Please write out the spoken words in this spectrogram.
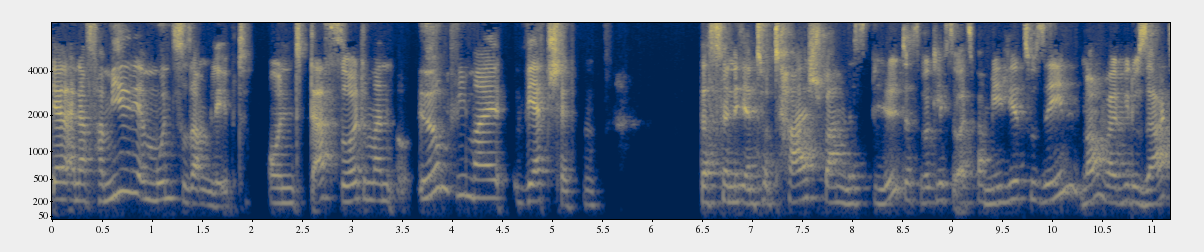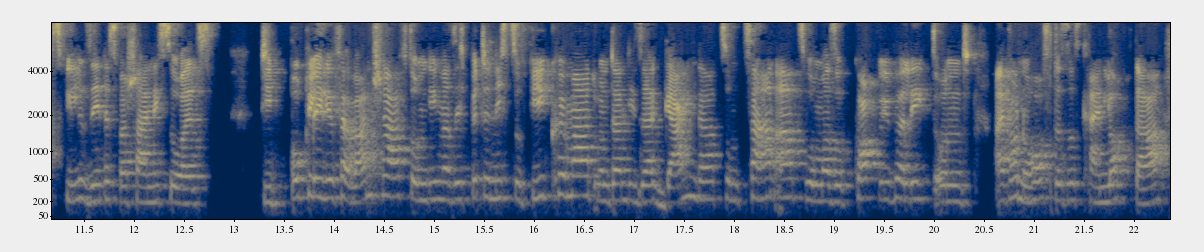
der in einer Familie im Mund zusammenlebt. Und das sollte man irgendwie mal wertschätzen. Das finde ich ein total spannendes Bild, das wirklich so als Familie zu sehen, ne? weil wie du sagst, viele sehen das wahrscheinlich so als die bucklige Verwandtschaft, um die man sich bitte nicht zu viel kümmert und dann dieser Gang da zum Zahnarzt, wo man so Kopf überlegt und einfach nur hofft, es ist kein Loch da,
